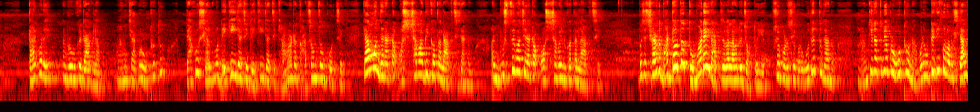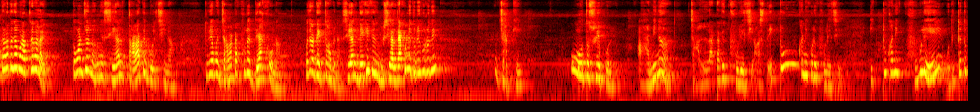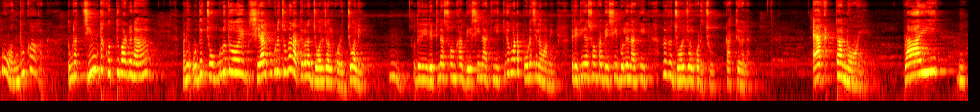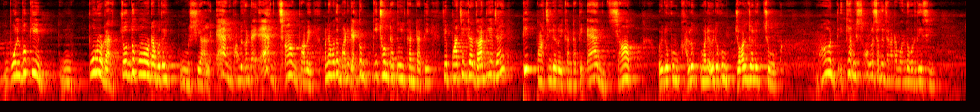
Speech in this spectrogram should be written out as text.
তারপরে আমি প্রভুকে ডাকলাম। আমি একবার উঠো তো, দেখো শিয়ালগুলো ডেকেই যাচ্ছে ডেকেই যাচ্ছে কেমন একটা গা চমচম করছে। কেমন যেন একটা অস্বাভাবিকতা লাগছে যেন। আমি বুঝতে পারছি একটা অস্বাভাবিকতা লাগছে। বলছে ছেড়ে তো বাদ দাও তো তোমার এই রাত্রেবেলা হলে যতই হোক, শুয়ে পড়ো শুয়ে পড়ো ওদের তো জানো। আমি না তুমি আবার ওঠো না। বলে উঠে কী করব আমি? শিয়াল তাড়াতে যাব রাত্রেবেলায়? তোমার জন্য আমি শিয়াল তাড়াতে বলছি না। তুমি আবার জানাটা খুলে দেখো না। বলছে না দেখতে হবে না। শিয়াল দেখে কি শিয়াল দেখো নি তুমি কোনো দিন যাকে ও তো শুয়ে পড়ল। আমি না জানলাটাকে খুলেছি আস্তে একটুখানি করে খুলেছি। একটুখানি খুলে ওদিকটা তো পুরো অন্ধকার। তোমরা চিন্তা করতে পারবে না। মানে ওদের চোখগুলো তো ওই শেয়াল কুকুরের চোখ না, রাত্রেবেলা জল জল করে, জলে। হুম, ওদের এই রেটিনার সংখ্যা বেশি নাকি? কীরকম একটা পড়েছিলাম আমি। রেটিনার সংখ্যা বেশি বলে নাকি ওটা জল জল করে চোখ রাত্রেবেলা। একটা নয়। প্রায় বলব কি পনেরোটা, চোদ্দ পনেরোটা বোধহয় শিয়াল। একভাবে ওখানটায় এক ঝাঁক ভাবে। মানে আমাদের বাড়ির একদম পিছনটাতে, ওইখানটাতে। যে পাঁচিলটা গা দিয়ে যায়, ঠিক পাঁচিলের ওইখানটাতে। এক ঝাঁক ওই রকম কালো মানে ওই রকম জল জলের চোখ। মা, দেখে আমি সঙ্গে সঙ্গে জানাটা বন্ধ করে দিয়েছি।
